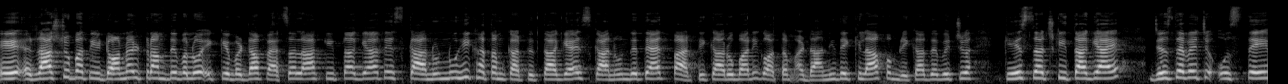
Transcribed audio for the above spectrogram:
ਇਹ ਰਾਸ਼ਟਰਪਤੀ ਡੋਨਲਡ ਟਰੰਪ ਦੇ ਵੱਲੋਂ ਇੱਕ ਵੱਡਾ ਫੈਸਲਾ ਕੀਤਾ ਗਿਆ ਤੇ ਇਸ ਕਾਨੂੰਨ ਨੂੰ ਹੀ ਖਤਮ ਕਰ ਦਿੱਤਾ ਗਿਆ। ਇਸ ਕਾਨੂੰਨ ਦੇ ਤਹਿਤ ਭਾਰਤੀ ਕਾਰੋਬਾਰੀ ਗੌਤਮ ਅਡਾਨੀ ਦੇ ਖਿਲਾਫ ਅਮਰੀਕਾ ਦੇ ਵਿੱਚ ਕੇਸ ਦਰਜ ਕੀਤਾ ਗਿਆ ਹੈ। ਜਿਸ ਦੇ ਵਿੱਚ ਉਸ ਤੇ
